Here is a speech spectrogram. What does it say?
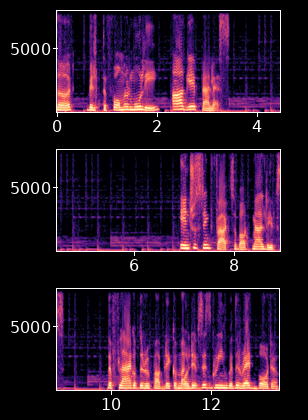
III built the former Muli Aghe Palace. Interesting facts about Maldives. The flag of the Republic of Maldives is green with a red border.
